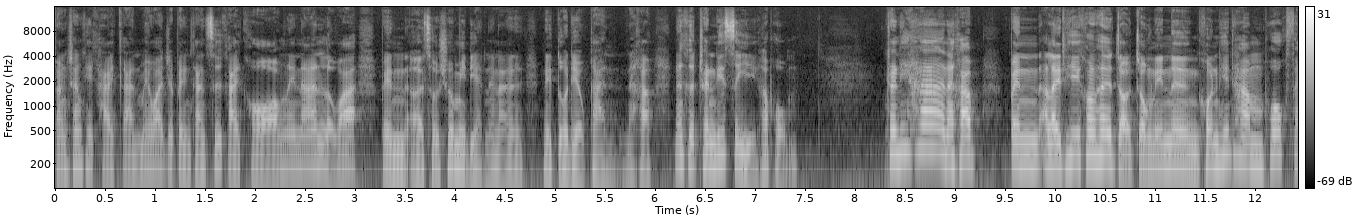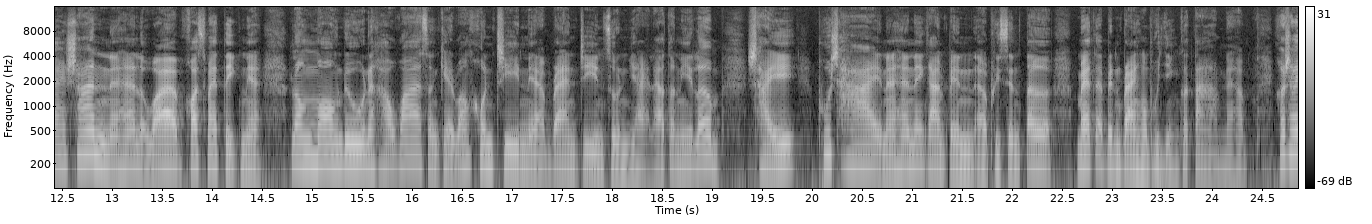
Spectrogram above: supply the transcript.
ฟังก์ชันคล้ายๆ กันไม่ว่าจะเป็นการซื้อขายของในนั้น หรือว่าเป็นโซเชียลมีเดียในนั้นในตัวเดียวกันนะครับนั่นคือเทรนด์ที่ 4 ครับผม เทรนด์ที่5นะครับเป็นอะไรที่ค่อนข้างจะเจาะจงนิดนึง คนที่ทำพวกแฟชั่นนะฮะหรือว่า cosmetic เนี่ยลองมองดูนะคะว่าสังเกตว่าคนจีนเนี่ยแบรนด์จีนส่วนใหญ่แล้วตอนนี้เริ่มใช้ผู้ชายนะฮะในการเป็นพรีเซนเตอร์แม้แต่เป็นแบรนด์ของผู้หญิงก็ตามนะครับเขาใช้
